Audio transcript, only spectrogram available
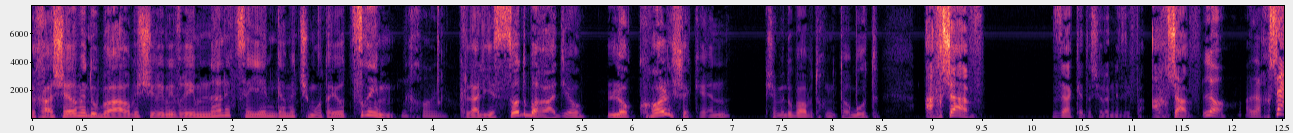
וכאשר מדובר בשירים עבריים, נא לציין גם את שמות היוצרים. נכון. כלל יסוד ברדיו, לא כל שכן, כשמדובר בתוכנית תרבות. עכשיו! זה הקטע של הנזיפה. עכשיו! לא, אז עכשיו,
